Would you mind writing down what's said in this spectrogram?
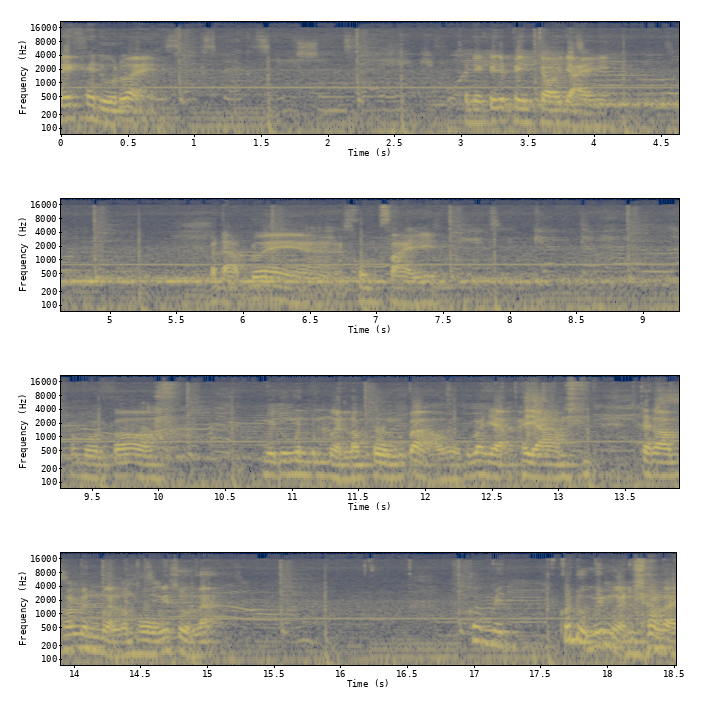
เล็กๆให้ดูด้วยอันนี้ก็จะเป็นจอใหญ่ ประดับด้วยโคมไฟข้างบนก็ ไม่รู้มันเหมือนลำโพงหรือเปล่าผมก็พยายามพยายามจะทำให้มันเหมือนลำโพงที่สุดละก็ไม่ก็ดูไม่เหมือนเท่าไหร่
